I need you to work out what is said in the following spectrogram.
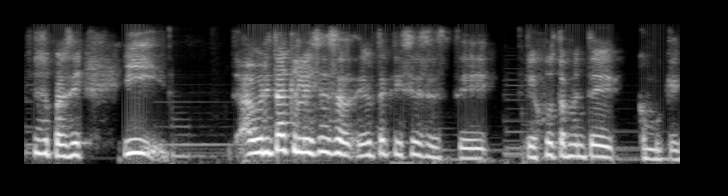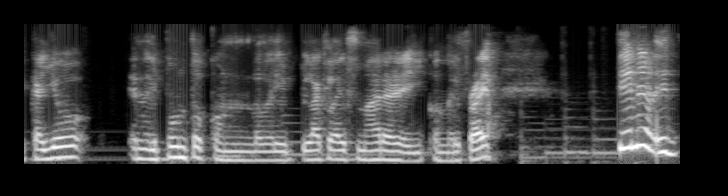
Sí, se parece. Y ahorita que le dices, ahorita que dices este, que justamente como que cayó en el punto con lo del Black Lives Matter y con el Pride, eh,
